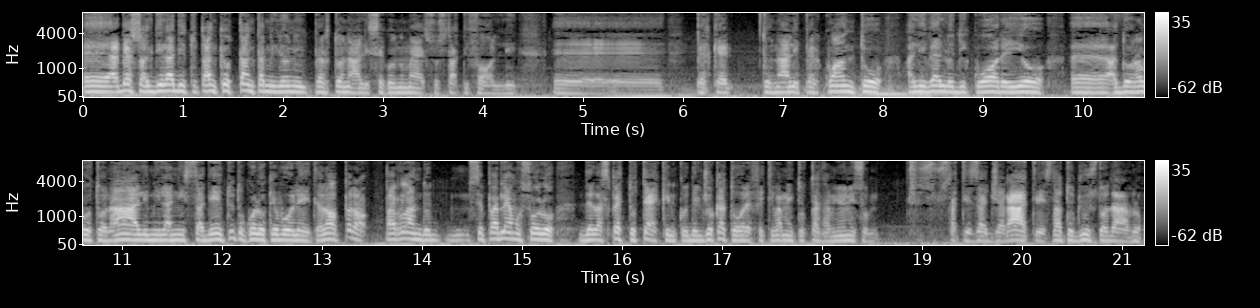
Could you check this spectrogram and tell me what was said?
Eh, adesso al di là di tutto anche 80 milioni per Tonali secondo me sono stati folli eh, perché Tonali per quanto a livello di cuore io eh, adoravo Tonali, milanista dentro, tutto quello che volete, no? però parlando, se parliamo solo dell'aspetto tecnico del giocatore, effettivamente 80 milioni sono, sono stati esagerati, è stato giusto darlo,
